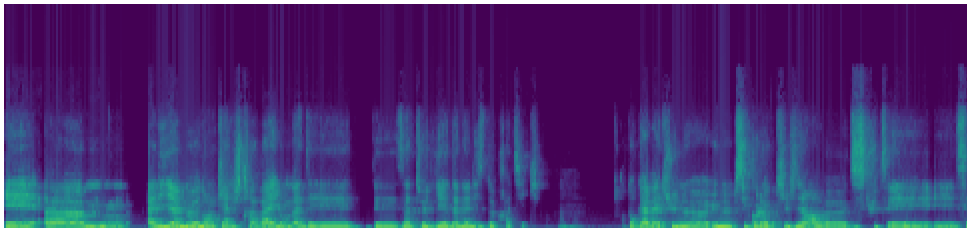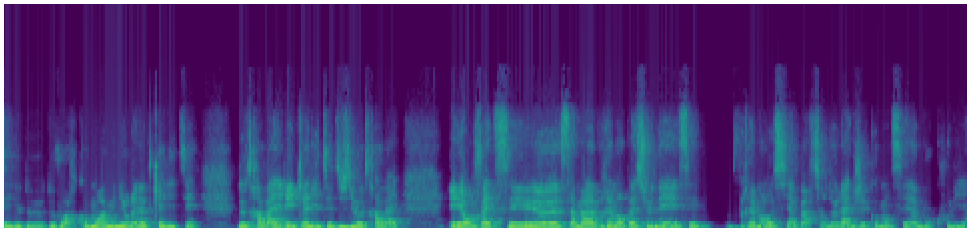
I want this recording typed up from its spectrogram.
Et euh, à l'IME, dans lequel je travaille, on a des, ateliers d'analyse de pratique. Mhm. Donc avec une, psychologue qui vient euh, discuter et, essayer de, voir comment améliorer notre qualité de travail et qualité de vie au travail. Et en fait, euh, ça m'a vraiment passionnée et c'est vraiment aussi à partir de là que j'ai commencé à beaucoup lire.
